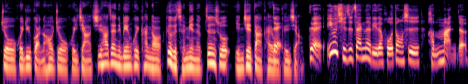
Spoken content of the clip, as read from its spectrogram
就回旅馆，然后就回家。其实他在那边会看到各个层面的，真的说眼界大开，我可以讲。对，因为其实，在那里的活动是很满的，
